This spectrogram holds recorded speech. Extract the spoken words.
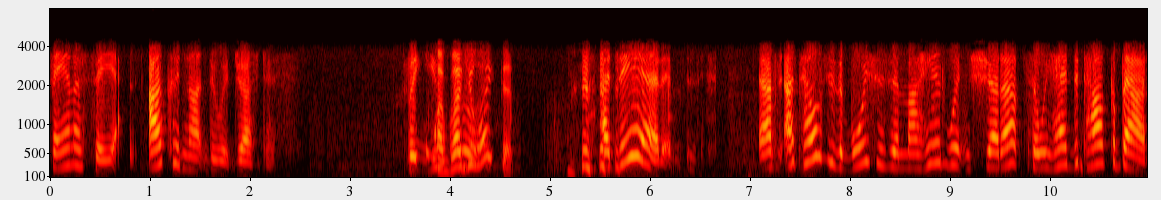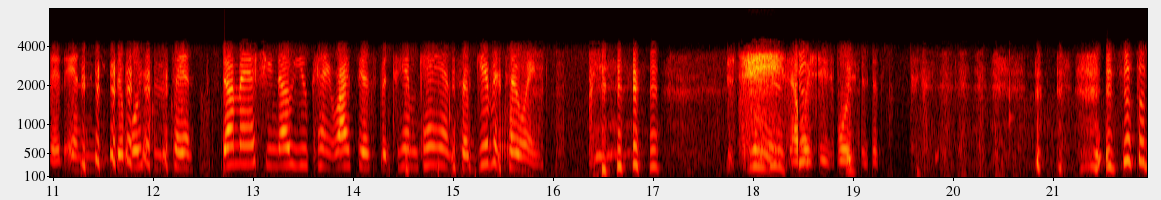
fantasy, I could not do it justice. But you I'm glad you liked it. I did. I, I told you the voices in my head wouldn't shut up, so we had to talk about it. And the voices were saying, "Dumbass, you know you can't write this, but Tim can, so give it to him." Jeez, I wish these voices. It's just a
